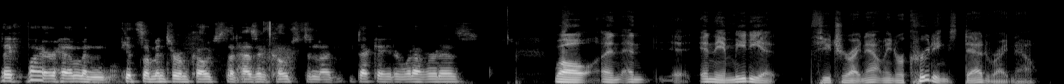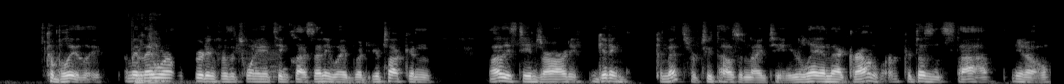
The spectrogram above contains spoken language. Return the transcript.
they fire him and get some interim coach that hasn't coached in a decade or whatever it is, Well, and and in the immediate future right now, I mean, recruiting's dead right now. completely. I mean, they them. weren't recruiting for the 2018 class anyway, but you're talking lot of these teams are already getting commits for 2019. You're laying that groundwork. It doesn't stop, you know.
